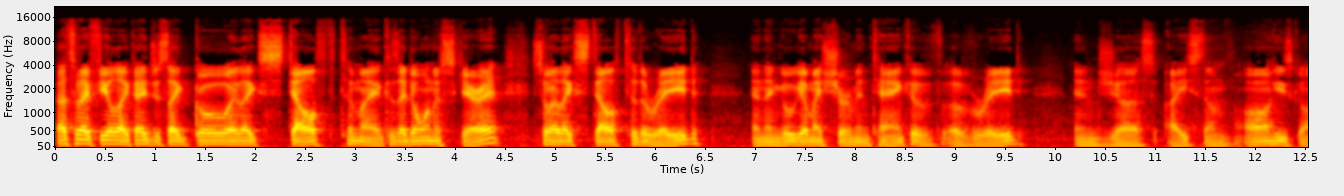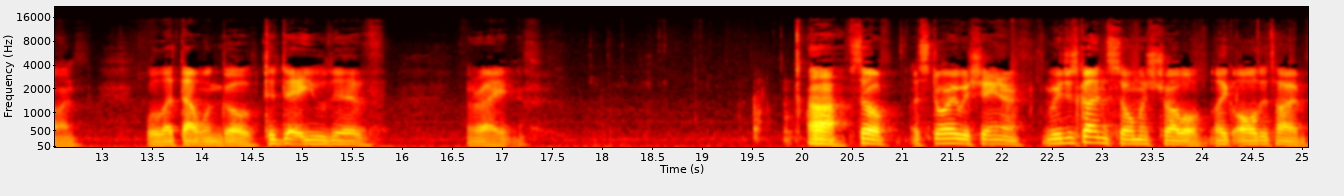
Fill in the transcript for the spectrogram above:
That's what I feel like. I just like go. I like stealth to my because I don't want to scare it. So I like stealth to the raid and then go get my Sherman tank of, of Raid and just ice them. Oh, he's gone. We'll let that one go. Today you live. All right. Ah, so a story with Shaner. We just got in so much trouble, like all the time.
